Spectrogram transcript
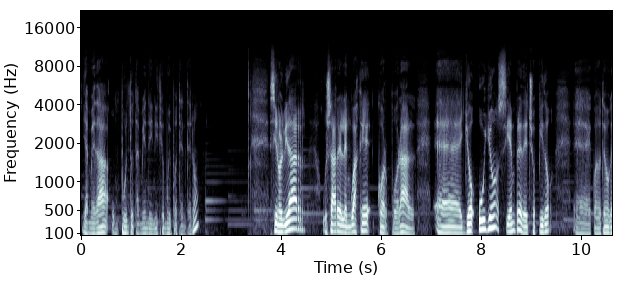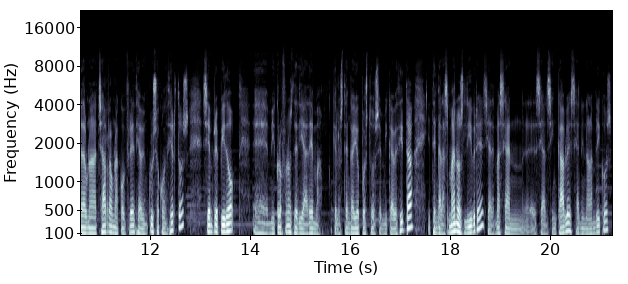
ya me da un punto también de inicio muy potente, ¿no? Sin olvidar usar el lenguaje corporal. Eh, yo huyo siempre, de hecho pido, eh, cuando tengo que dar una charla, una conferencia o incluso conciertos, siempre pido eh, micrófonos de diadema, que los tenga yo puestos en mi cabecita y tenga las manos libres y además sean, sean sin cables, sean inalámbricos,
